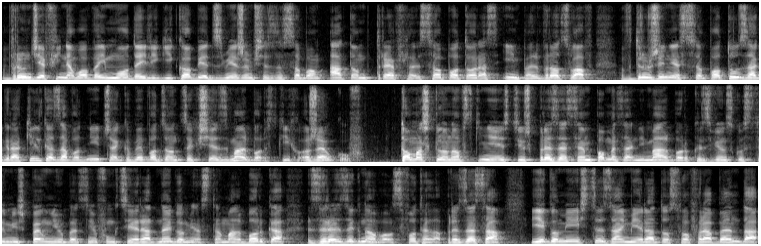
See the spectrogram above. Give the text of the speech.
W rundzie finałowej Młodej Ligi Kobiet zmierzą się ze sobą Atom, Trefl, Sopot oraz Impel Wrocław. W drużynie z Sopotu zagra kilka zawodniczek wywodzących się z malborskich orzełków. Tomasz Klonowski nie jest już prezesem Pomezani Malbork, w związku z tym, iż pełni obecnie funkcję radnego miasta Malborka, zrezygnował z fotela prezesa. Jego miejsce zajmie Radosław Rabenda,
